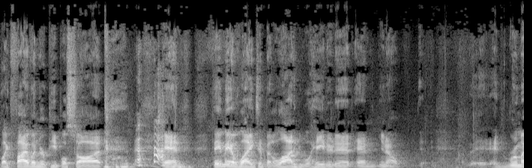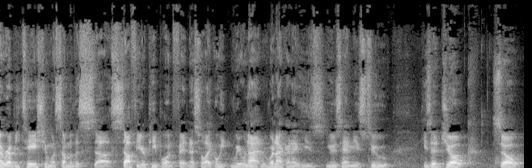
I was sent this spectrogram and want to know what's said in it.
like 500 people saw it, and they may have liked it, but a lot of people hated it, and you know. It ruined my reputation with some of the uh, stuffier people in fitness. Are like, we, we're not, we're not gonna he's, use him. He's too, he's a joke. So,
